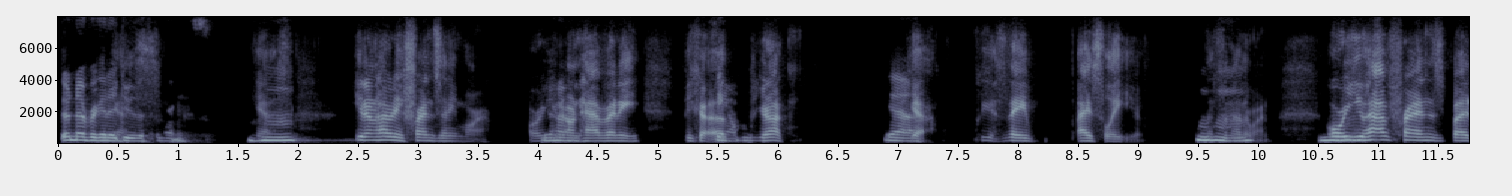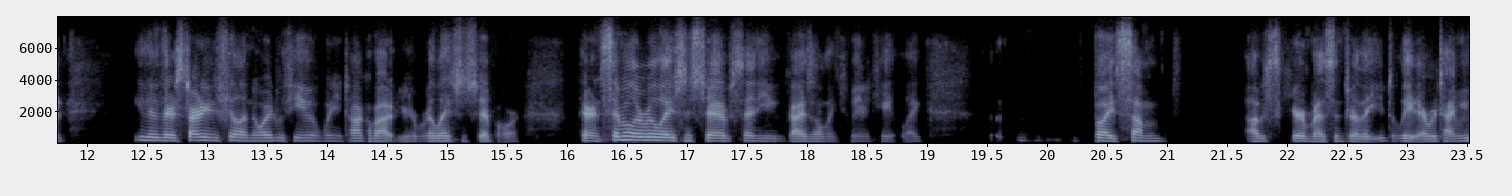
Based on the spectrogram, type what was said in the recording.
they're never gonna do the things. Yes. Mhm. You don't have any friends anymore, or You you don't have any because uh, you're not Yeah. Yeah. because they isolate you. That's another Mhm. one. Or Mhm. you have friends, but either they're starting to feel annoyed with you when you talk about your relationship, or they're in similar relationships and you guys only communicate like by some obscure messenger that you delete every time you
